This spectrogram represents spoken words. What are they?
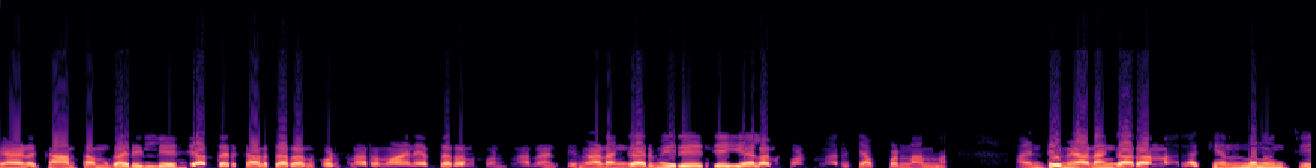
మేడం కాంతమ్మ గారు ఇల్లు ఏం చేద్దారు కడతారు అనుకుంటున్నారా మానేద్దారు అనుకుంటున్నారా అంటే మేడం గారు మీరు ఏం చెయ్యాలనుకుంటున్నారో చెప్పండి అన్న. అంటే మేడం గారు అన్నారు కింద నుంచి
